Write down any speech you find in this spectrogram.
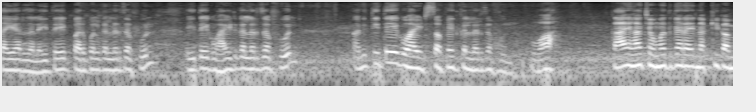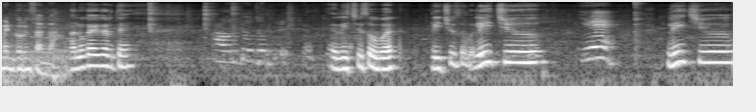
तयार झाला. इथे एक पर्पल कलरचं फूल इथे एक व्हाईट कलरचं फूल आणि तिथे एक व्हाईट सफेद कलरचं फूल. वा काय हा चमत्कार आहे नक्की कमेंट करून सांगा. अनु काय करते. लिचू सोबत. लिचू सोबत. लिचू. ये. लिचू.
